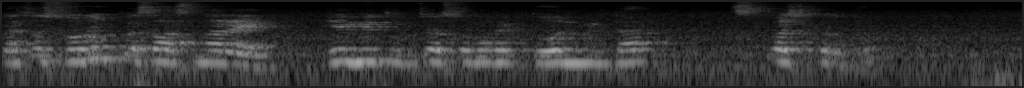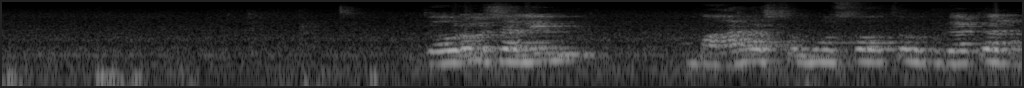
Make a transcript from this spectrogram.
त्याचं स्वरूप कसं असणार आहे हे मी तुमच्यासमोर एक दोन मिनिटात स्पष्ट करतो. गौरवशाली महाराष्ट्र महोत्सवाचं उद्घाटन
